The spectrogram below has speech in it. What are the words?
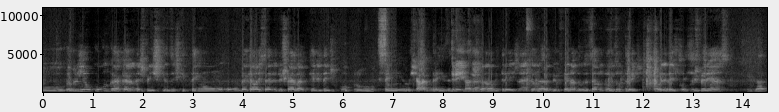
O- eu li em algum lugar, cara, nas pesquisas, que tem um, um daquelas séries do Skylab que ele dedicou pro Sim, o Skylab 3. ele Três, sabe? é. Skylab 3, né? Que eu não É. sabia. Eu fiquei na dúvida se era o 2 ou o 3. É o Ele três, dedicou sim, pro experiência. Exato.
